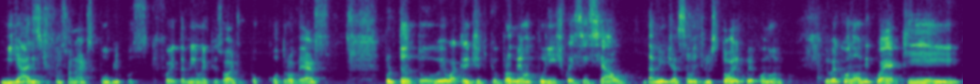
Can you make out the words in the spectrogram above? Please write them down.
milhares de funcionários públicos, que foi também um episódio um pouco controverso. Portanto, eu acredito que o problema político é essencial da mediação entre o histórico e o econômico. E o econômico é que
